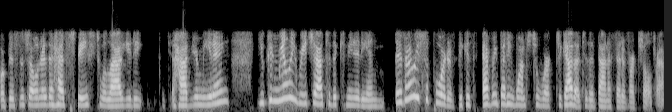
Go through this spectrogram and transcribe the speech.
or business owner that has space to allow you to have your meeting. You can really reach out to the community and they're very supportive because everybody wants to work together to the benefit of our children.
